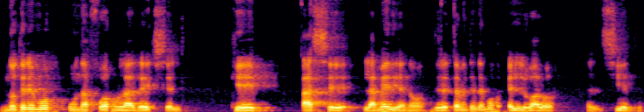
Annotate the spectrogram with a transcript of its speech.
no tenemos una fórmula de Excel que hace la media, no, directamente tenemos el valor, el 7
